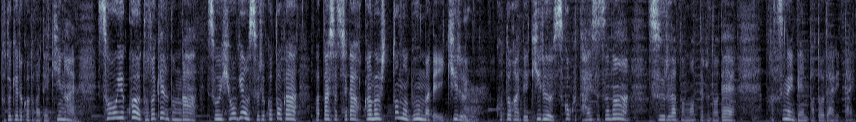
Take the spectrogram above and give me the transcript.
届けることができない、うん。そういう声を届けるのがそういう表現をすることが私たちが他の人の分まで生きるうんことができるすごく大切なツールだと思ってるので常に電波塔でありたい。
